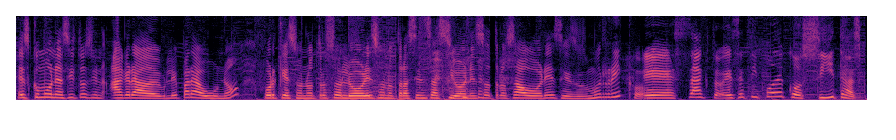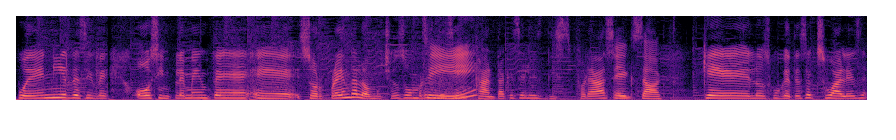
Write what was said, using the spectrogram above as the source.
es como una situación agradable para uno, porque son otros olores, son otras sensaciones, otros sabores, y eso es muy rico. Exacto, ese tipo de cositas pueden ir, decirle, o simplemente eh, sorpréndalo. A muchos hombres Sí. les encanta que se les disfracen. Exacto. Que los juguetes sexuales, eh,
